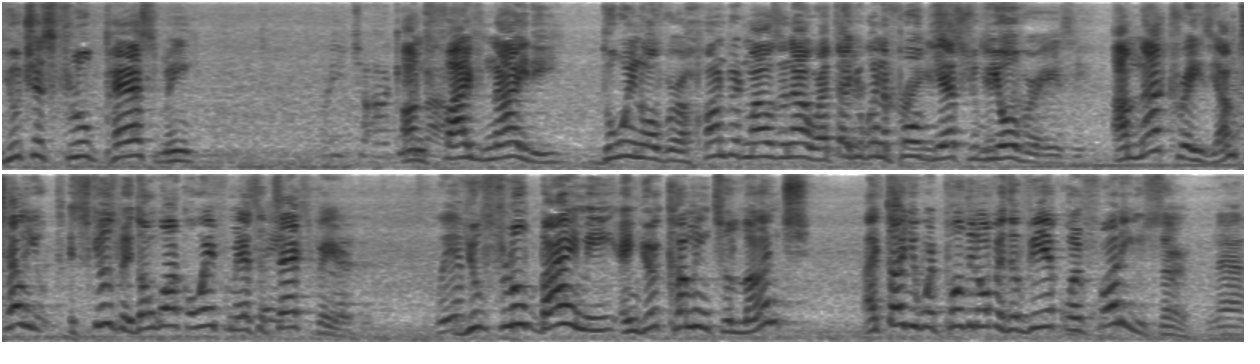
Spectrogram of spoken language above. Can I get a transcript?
You just flew past me What are you talking on about? 590 doing over 100 miles an hour. I thought you were going to pull Yes, You're be over. crazy. I'm not crazy. I'm telling you, excuse me, don't walk away from me as a taxpayer. You flew by me and you're coming to lunch? I thought you were pulling over the vehicle in front of you, sir. no,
